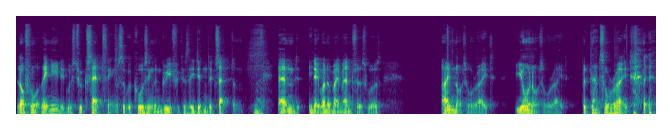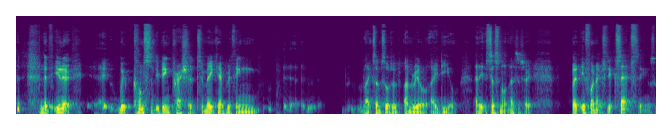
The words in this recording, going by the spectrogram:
that often what they needed was to accept things that were causing them grief because they didn't accept them. Hmm. And, you know, one of my mantras was, I'm not all right, you're not all right, but that's all right. Hmm. and, you know, we're constantly being pressured to make everything uh, like some sort of unreal ideal, and it's just not necessary. But if one actually accepts things,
